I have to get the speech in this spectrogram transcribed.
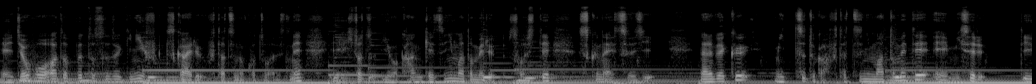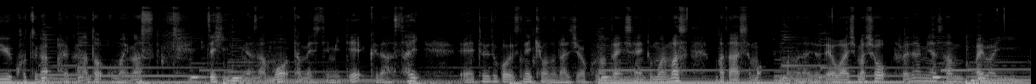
え、情報をアウトプットするときに使える2つのコツはですね、え、1つ、要は簡潔にまとめる、そして少ない数字、なるべく3つとか2つにまとめて、え、見せるっていうコツがあるかなと思います。ぜひ皆さんも試してみてください。えー、というところですね、今日のラジオはこの辺りにしたいと思います。また明日もこのラジオでお会いしましょう。それでは皆さん、バイバイ。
